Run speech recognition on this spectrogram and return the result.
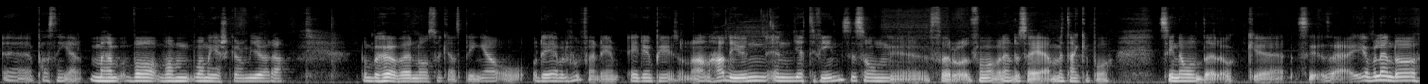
eh, passningar. Men vad, vad, vad mer ska de göra? De behöver någon som kan springa och, och det är väl fortfarande Adrian Peterson. Han hade ju en, en jättefin säsong eh, förra året får man väl ändå säga med tanke på sin ålder. Och, eh, så, så här, jag, vill ändå,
